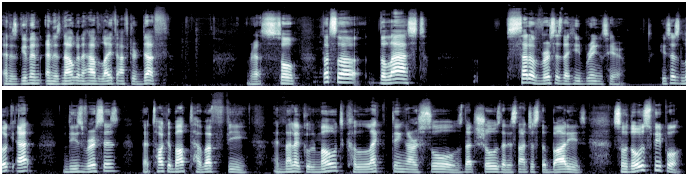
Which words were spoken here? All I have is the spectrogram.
and is given and is now going to have life after death. Yes. So that's the the last set of verses that he brings here. He says, look at these verses that talk about tawaffi and malakul maut collecting our souls. That shows that it's not just the bodies. So those people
